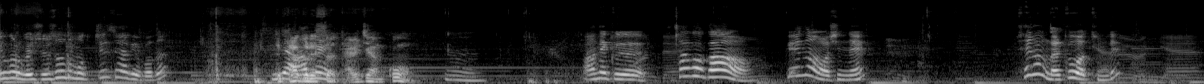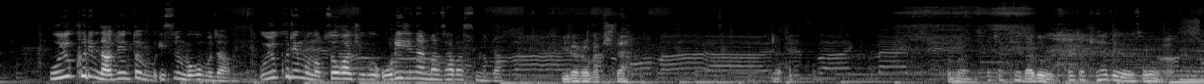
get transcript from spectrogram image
이걸 왜 줄 서서 먹지 생각했거든. 그다 그랬어. 달지 않고 음. 안에 그 사과가 꽤나 맛있네. 생각 날 것 같은데? 우유 크림 나중에 또 있으면 먹어보자. 우유 크림은 없어가지고 오리지널만 사봤습니다. 일하러 갑시다. 어. 그러면 살짝 해. 나도 살짝 해야 돼서 음.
